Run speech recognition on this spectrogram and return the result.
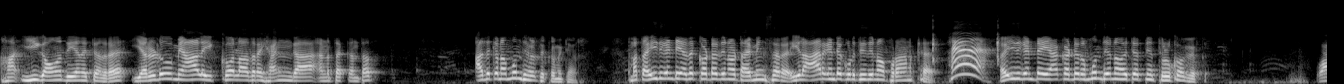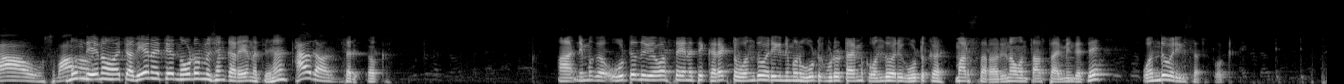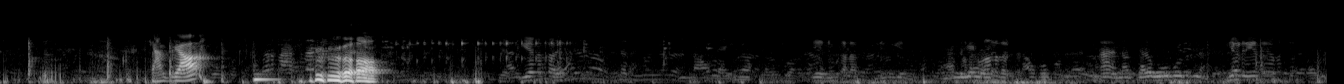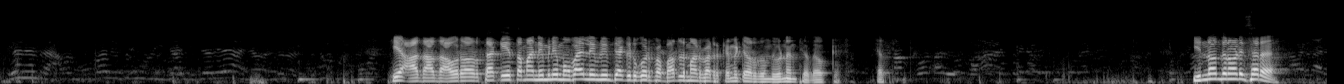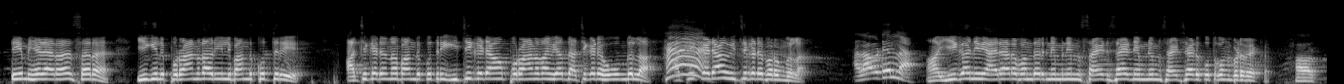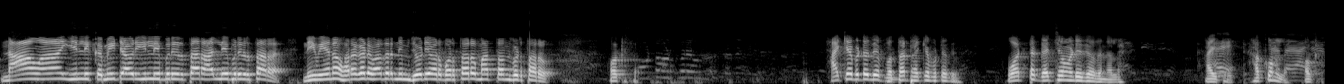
ಹಾಂ ಈಗ ಅವನದು ಏನೈತೆ ಅಂದ್ರೆ ಎರಡೂ ಮ್ಯಾಲ ಇಕ್ವಲ್ ಆದ್ರೆ ಹೆಂಗ ಅನ್ನತಕ್ಕಂಥದ್ದು ಅದಕ್ಕೆ ನಮ್ಮ ಮುಂದೆ ಹೇಳ್ತೀವಿ ಕಮಿಟಿ ಅವ್ರು. ಮತ್ತು ಐದು ಗಂಟೆ ಎದಕ್ಕೆ ಕೊಟ್ಟದಿ ನಾವು ಟೈಮಿಂಗ್ ಸರ್ ಇಲ್ಲ ಆರು ಗಂಟೆ ಕೊಡ್ತಿದ್ದೀವಿ ನಾವು ಪ್ರಾಣಕ್ಕೆ ಐದು ಗಂಟೆ ಯಾಕೆ ಕಟ್ಟಿದ್ರೆ ಮುಂದೆ ಏನೋ ಹೋಯ್ತು ನೀವು ತಿಳ್ಕೊಬೇಕು. ವಾವ್ ಮುಂದೆ ಏನೋ ಹೋಯ್ತು ಅದೇನೈತೆ ನೋಡೋಣ ಶಂಕರ್ ಏನೈತೆ ಹಾಂ? ಹೌದೌದು. ಸರಿ ಓಕೆ. ಹಾಂ ನಿಮಗೆ ಊಟದ ವ್ಯವಸ್ಥೆ ಏನೈತಿ? ಕರೆಕ್ಟ್ ಒಂದೂವರೆಗೆ ನಿಮ್ಮನ್ನು ಊಟಕ್ಕೆ ಬಿಡೋ ಟೈಮಿಗೆ ಒಂದೂವರೆಗೆ ಊಟಕ್ಕೆ ಮಾಡಿಸ್ತಾರೆ ಅವ್ರು. ಇನ್ನೂ ಒಂದು ತಾಸು ಟೈಮಿಂಗ್ ಐತಿ ಒಂದೂವರೆಗೆ ಸರ್ ಓಕೆ. ಶಾಂಕ್ರ್ಯಾ ಏ, ಅದು ಅದು ಅವ್ರವ್ರ ಅವ್ರ ತಾಕ, ಏ, ತಮ್ಮ ನಿಮ್ಮ ನಿಮ್ಮ ಮೊಬೈಲ್ ನಿಮ್ಮ ನಿಮ್ಮ ತಾಕ ಇಟ್ಕೊಡ್ಪ ಬದಲು ಮಾಡಬೇಡ್ರಿ, ಕಮಿಟಿ ಅವ್ರದ್ದೊಂದು ವಿನಂತಿ ಅದ, ಓಕೆ, ಸರ್. ಎಸ್ ಇನ್ನೊಂದು ನೋಡಿ, ಸರ್. ಟೀಮ್ ಹೇಳ್ಯಾರ, ಸರ್ ಈಗ ಇಲ್ಲಿ ಪುರಾಣದವ್ರು ಇಲ್ಲಿ ಬಂದು ಕೂತ್ರಿ. ಆಚೆ ಕಡೆನೋ ಬಂದು ಕೂತ್ರಿ ಈಚೆ ಕಡೆ ಅವ ಪುರಾಣದ ಎದ್ದು ಆಚೆ ಕಡೆ ಹೋಗಂಗಿಲ್ಲ. ಹಾ. ಆಚೆ ಕಡೆ ಅವ ಈಚೆ ಕಡೆ ಬರೋಂಗಿಲ್ಲ. ಅಲೌಡ್ ಇಲ್ಲ. ಆ, ಈಗ ನೀವು ಯಾರ್ಯಾರು ಬಂದ್ರೆ ನಿಮ್ಮ ನಿಮ್ಮ ಸೈಡ್ ಸೈಡ್ ನಿಮ್ಮ ನಿಮ್ಮ ಸೈಡ್ ಸೈಡ್ ಕುತ್ಕೊಂಡ್ ಬಿಡ್ಬೇಕು. ಹೌದು. ನಾವ ಇಲ್ಲಿ ಕಮಿಟಿ ಅವ್ರು ಇಲ್ಲಿ ಇಬ್ರು ಇರ್ತಾರ ಅಲ್ಲಿ ಇಬ್ರು ಇರ್ತಾರ. ನೀವೇನೋ ಹೊರಗಡೆ ಹೋದ್ರೆ ನಿಮ್ಮ ಜೋಡಿ ಅವ್ರು ಬರ್ತಾರ ಮತ್ತೆ ತಂದು ಬಿಡ್ತಾರೋ ಓಕೆ ಸರ್. ಹಾಕೇ ಬಿಟ್ಟಿದ್ದೀವಿ ತಟ್ಟು ಹಾಕೇ ಬಿಟ್ಟಿದ್ದೀವಿ ಒಟ್ಟು ಗಚ್ಚ ಮಾಡಿದ್ದೀವಿ ಅದನ್ನೆಲ್ಲ. ಆಯ್ತು ಆಯ್ತು. ಹಾಕೊಂಡ್ಲ ಓಕೆ.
